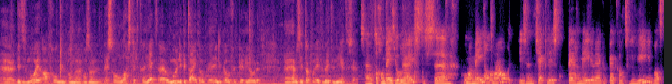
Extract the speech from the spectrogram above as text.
Uh, dit is een mooie afronding van, uh, van zo'n best wel lastig traject, uh, een moeilijke tijd ook in de COVID-periode. hebben ze dit toch maar even weten neer te zetten. Zijn we toch een beetje op reis, dus kom maar mee allemaal. Er is een checklist per medewerker, per categorie, wat,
